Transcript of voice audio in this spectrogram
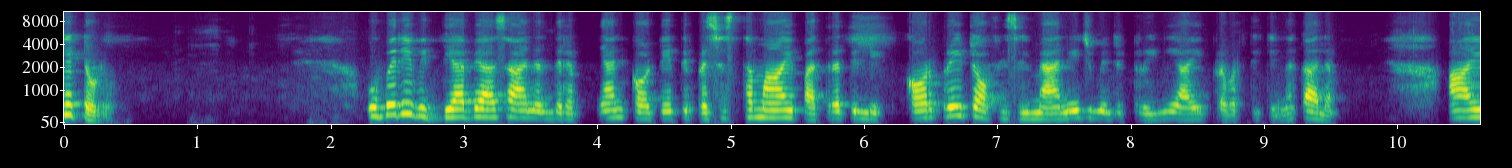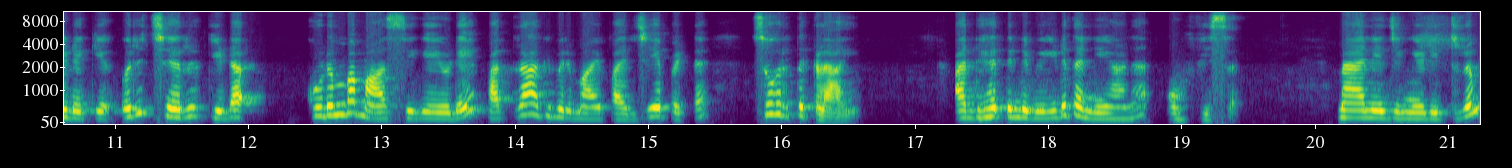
കേട്ടോളൂ. ഉപരി വിദ്യാഭ്യാസാനന്തരം. ഞാൻ കോട്ടയത്തെ പ്രശസ്തമായ പത്രത്തിന്റെ കോർപ്പറേറ്റ് ഓഫീസിൽ മാനേജ്മെന്റ് ട്രെയിനി ആയി പ്രവർത്തിക്കുന്ന കാലം. ആയിടയ്ക്ക് ഒരു ചെറുകിട കുടുംബ മാസികയുടെ പത്രാധിപരുമായി പരിചയപ്പെട്ട് സുഹൃത്തുക്കളായി. അദ്ദേഹത്തിന്റെ വീട് തന്നെയാണ് ഓഫീസ്. മാനേജിംഗ് എഡിറ്ററും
